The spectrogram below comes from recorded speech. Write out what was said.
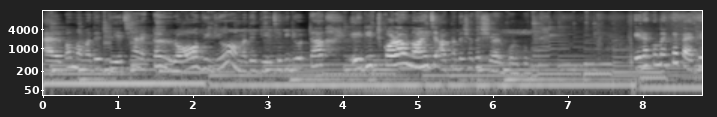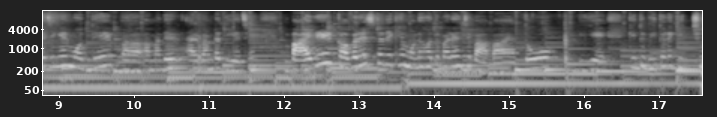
অ্যালবাম আমাদের দিয়েছে আর একটা র ভিডিও আমাদের দিয়েছে। ভিডিওটা এডিট করাও নয় যে আপনাদের সাথে শেয়ার করব। এরকম একটা প্যাকেজিংয়ের মধ্যে আমাদের অ্যালবামটা দিয়েছে। বাইরের কভারেজটা দেখে মনে হতে পারে যে বাবা, এত ইয়ে কিন্তু ভিতরে কিচ্ছু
